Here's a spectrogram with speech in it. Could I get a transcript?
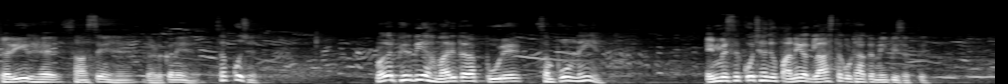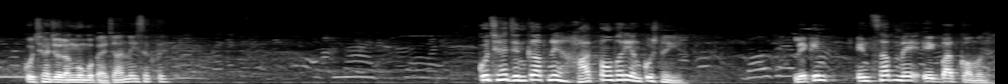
शरीर है साँसें हैं धड़कने हैं सब कुछ है। मगर फिर भी ये हमारी तरह पूरे संपूर्ण नहीं है। इनमें से कुछ हैं जो पानी का ग्लास तक उठाकर नहीं पी सकते। कुछ हैं जो रंगों को पहचान नहीं सकते। कुछ हैं जिनका अपने हाथ पाँव पर ही अंकुश नहीं है। लेकिन इन सब में एक बात कॉमन है।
